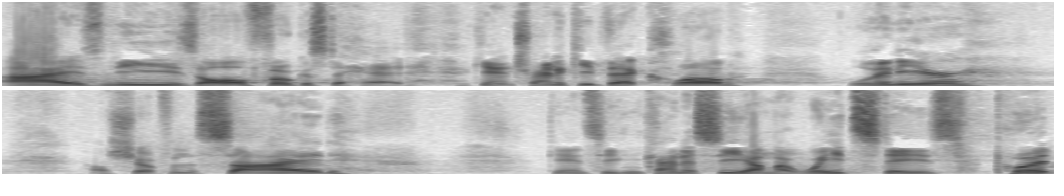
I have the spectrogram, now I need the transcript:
eyes, knees, all focused ahead. Again, trying to keep that club linear. I'll show it from the side. Again, so you can kind of see how my weight stays put.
